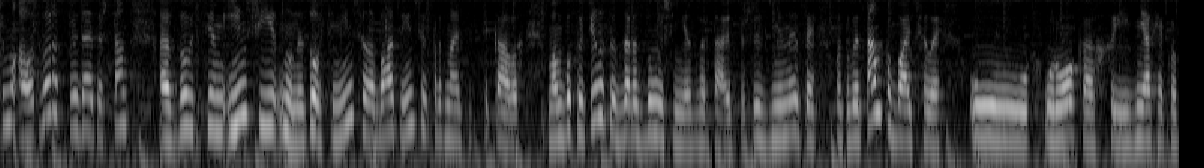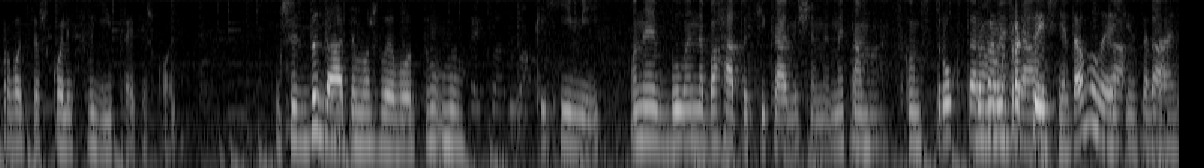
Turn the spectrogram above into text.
чому? А от ви розповідаєте, що там е, зовсім інші, ну не зовсім інші, але багато інших предметів цікавих. Вам би хотілося от зараз до учнів я звертаюся, щось змінити. От ви там побачили у уроках і днях, як ви проводите в школі своїй в третій школі. Щось додати можливо. Тому Наприклад, уроки хімії. Вони були набагато цікавішими. Ми там з конструкторами. Напевно, практичні, да, були Да, якісь да. завдання?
